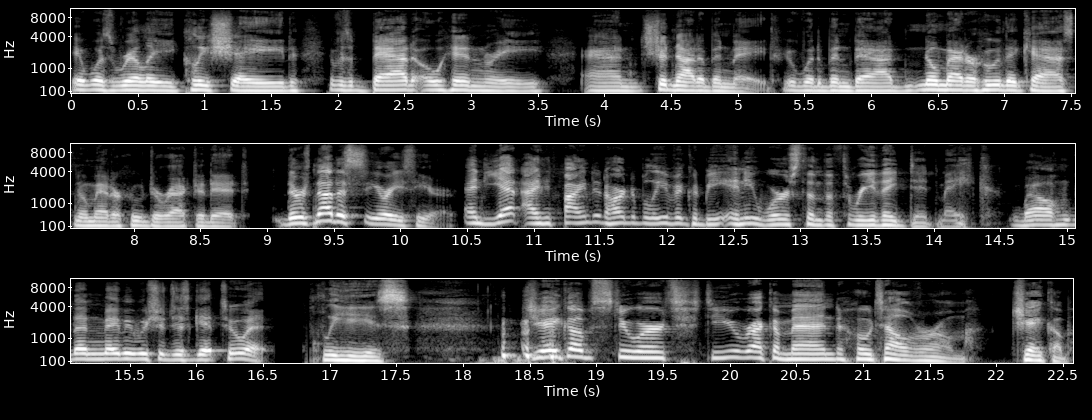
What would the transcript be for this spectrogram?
It was really cliched. It was a bad O. Henry and should not have been made. It would have been bad no matter who they cast, no matter who directed it. There's not a series here. And yet I find it hard to believe it could be any worse than the three they did make. Well, then maybe we should just get to it. Please. Jacob Stewart, do you recommend Hotel Room? Jacob.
